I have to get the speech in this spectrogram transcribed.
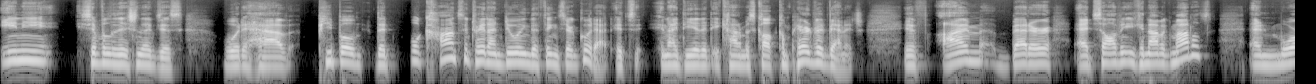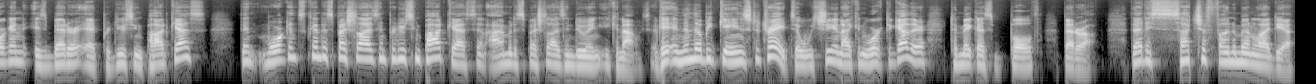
any civilization that exists would have people that will concentrate on doing the things they're good at. It's an idea that economists call comparative advantage. If I'm better at solving economic models and Morgan is better at producing podcasts, then Morgan's going to specialize in producing podcasts and I'm going to specialize in doing economics. Okay. And then there'll be gains to trade. So she and I can work together to make us both better off. That is such a fundamental idea.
